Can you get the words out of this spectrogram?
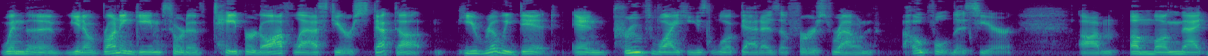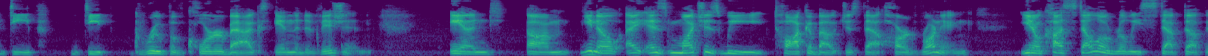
when the, you know, running game sort of tapered off last year stepped up. He really did and proved why he's looked at as a first round hopeful this year. Um, among that deep deep group of quarterbacks in the division. And um, you know, I, as much as we talk about just that hard running, you know, Costello really stepped up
